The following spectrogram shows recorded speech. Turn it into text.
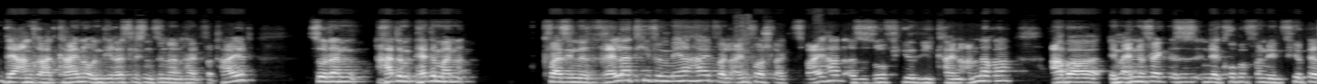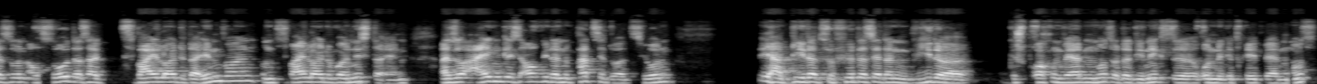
der andere hat keine und die restlichen sind dann halt verteilt. So, dann hatte, hätte man quasi eine relative Mehrheit, weil ein Vorschlag zwei hat, also so viel wie kein anderer. Aber im Endeffekt ist es in der Gruppe von den vier Personen auch so, dass halt zwei Leute dahin wollen und zwei Leute wollen nicht dahin. Also eigentlich auch wieder eine Pattsituation, ja, die dazu führt, dass er dann wieder gesprochen werden muss oder die nächste Runde gedreht werden muss.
